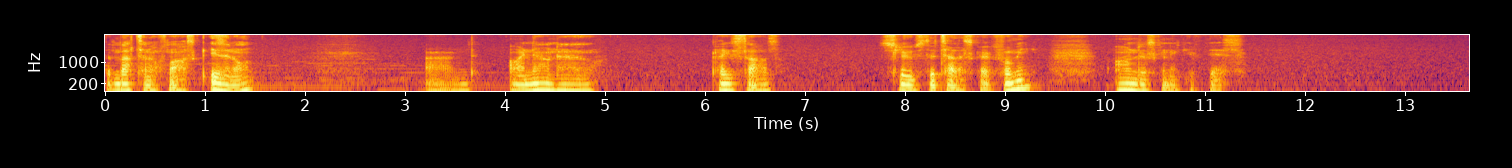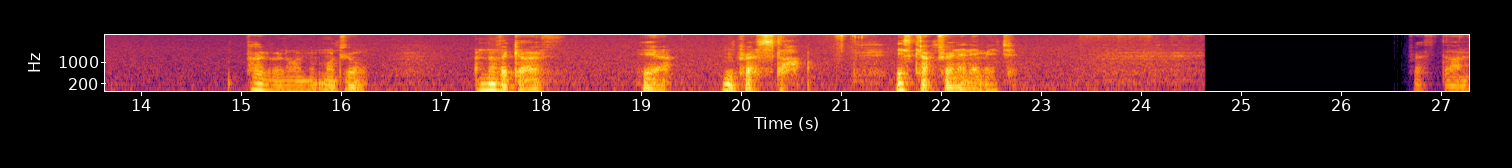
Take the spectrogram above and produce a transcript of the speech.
the Bahtinov mask isn't on, and I now know K-Stars slews the telescope for me. I'm just going to give this polar alignment module another go here and press start. It's capturing an image. Press done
